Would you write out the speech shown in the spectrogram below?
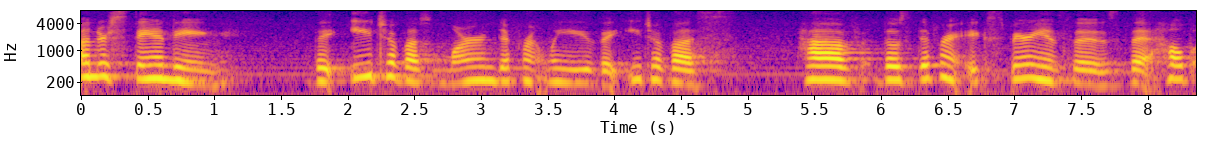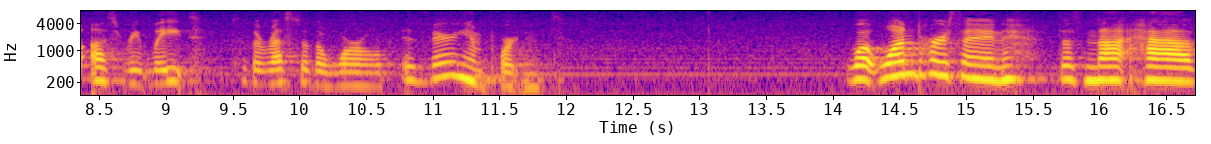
Understanding that each of us learn differently, that each of us have those different experiences that help us relate to the rest of the world is very important. What one person does not have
